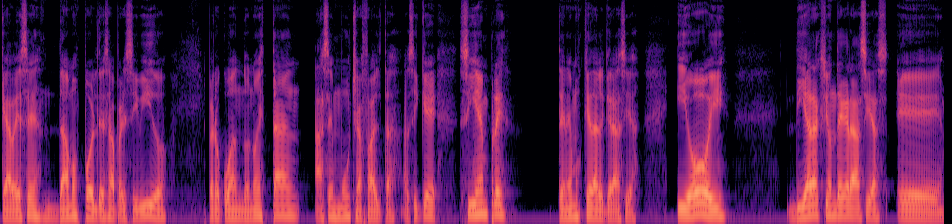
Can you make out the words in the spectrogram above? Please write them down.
que a veces damos por desapercibido, pero cuando no están hacen mucha falta. Así que siempre tenemos que dar gracias. Y hoy, Día de Acción de Gracias, eh,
